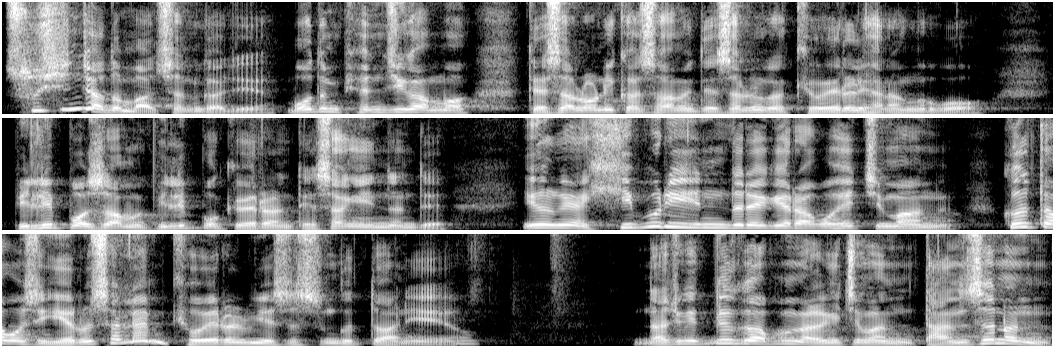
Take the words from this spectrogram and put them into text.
수신자도 마찬가지예요. 모든 편지가 뭐 데살로니카서 하면 데살로니카 교회를 향한 거고 빌립보서 하면 빌립보 교회라는 대상이 있는데 이건 그냥 히브리인들에게라고 했지만 그렇다고 해서 예루살렘 교회를 위해서 쓴 것도 아니에요. 나중에 읽어보면 알겠지만 단서는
